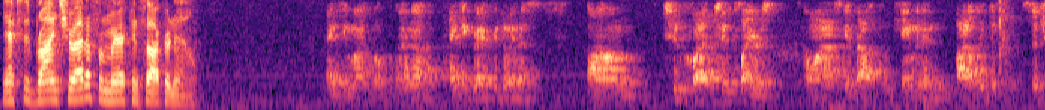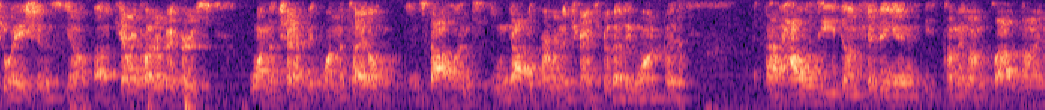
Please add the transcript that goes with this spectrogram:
Next is Brian Sciaretta from American Soccer Now. Thank you, Michael, and uh, thank you, Gregg, for doing this. Um, two two players I want to ask you about who came in in wildly different situations. You know, uh, Cameron Carter Vickers won the champion, won the title in Scotland, and got the permanent transfer that he wanted. Uh, how has he done fitting in? He's coming on cloud nine.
